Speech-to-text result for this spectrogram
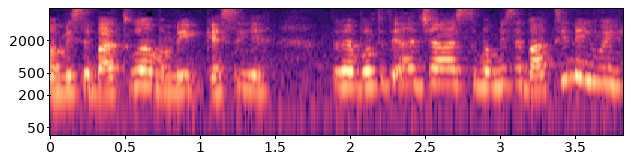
मम्मी से बात हुआ? मम्मी कैसी है? तो मैं बोलती थी, आज आज तो मम्मी से बात ही नहीं हुई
